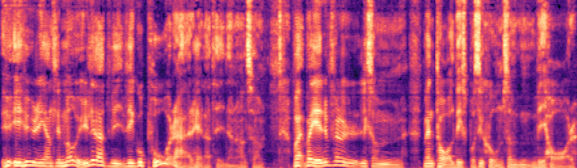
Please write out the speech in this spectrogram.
hur, hur är det egentligen möjligt att vi, vi går på det här hela tiden? Alltså? Vad, vad är det för liksom, mental disposition som vi har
